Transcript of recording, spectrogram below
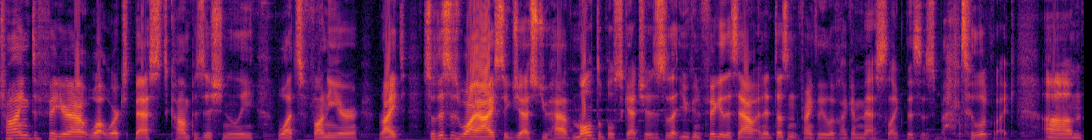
trying to figure out what works best compositionally, what's funnier, right? So this is why I suggest you have multiple sketches so that you can figure this out and it doesn't frankly look like a mess like this is about to look like. Um,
